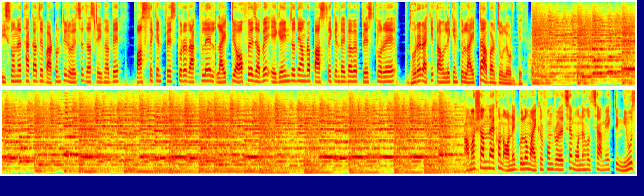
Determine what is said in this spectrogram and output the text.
পিছনে থাকা যে বাটনটি রয়েছে জাস্ট এইভাবে পাঁচ সেকেন্ড প্রেস করে রাখলে লাইটটি অফ হয়ে যাবে। এগেইন যদি আমরা পাঁচ সেকেন্ড এইভাবে প্রেস করে ধরে রাখি, তাহলে কিন্তু লাইটটা আবার জ্বলে উঠবে। আমার সামনে এখন অনেকগুলো মাইক্রোফোন রয়েছে। মনে হচ্ছে আমি একটি নিউজ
